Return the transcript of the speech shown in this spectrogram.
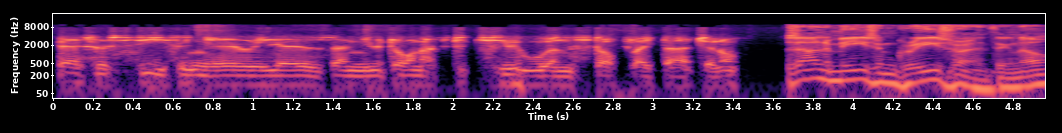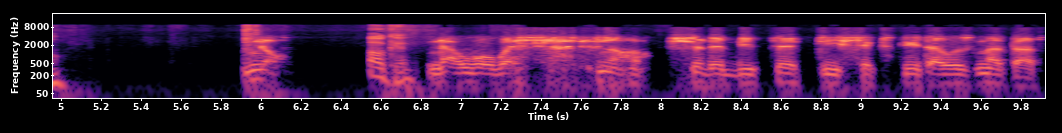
better seating areas, and you don't have to queue and stuff like that. You know. Is that a meet and greet or anything, no? No. Okay. No, well, West, no. Should it be 50, 60,000 at that?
